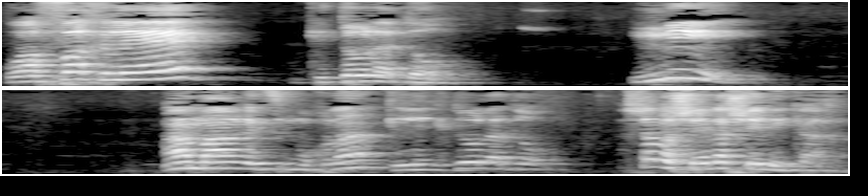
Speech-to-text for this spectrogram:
הוא הפך לגדול הדור. מי עם הארץ מוחלט לגדול הדור. עכשיו השאלה שלי ככה,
